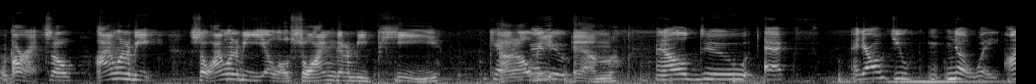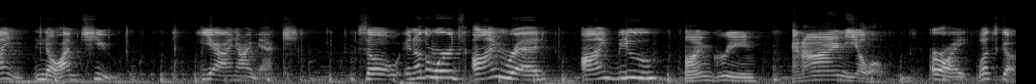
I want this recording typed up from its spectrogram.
Alright, so, I wanna be. So, I wanna be yellow, so I'm gonna be P. Okay. and I'll be do, M. and I'll do X. And I'll do no wait. I'm no. I'm Q. Yeah, and I'm X. So in other words, I'm red. I'm blue. I'm green. And I'm yellow. All right, let's go.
